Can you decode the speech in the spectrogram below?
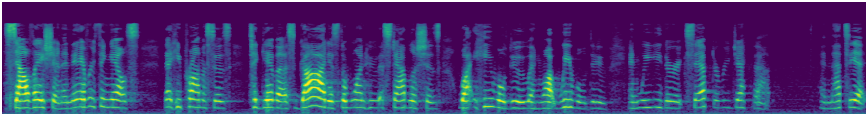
salvation and everything else that He promises to give us. God is the one who establishes what He will do and what we will do. And we either accept or reject that. And that's it.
